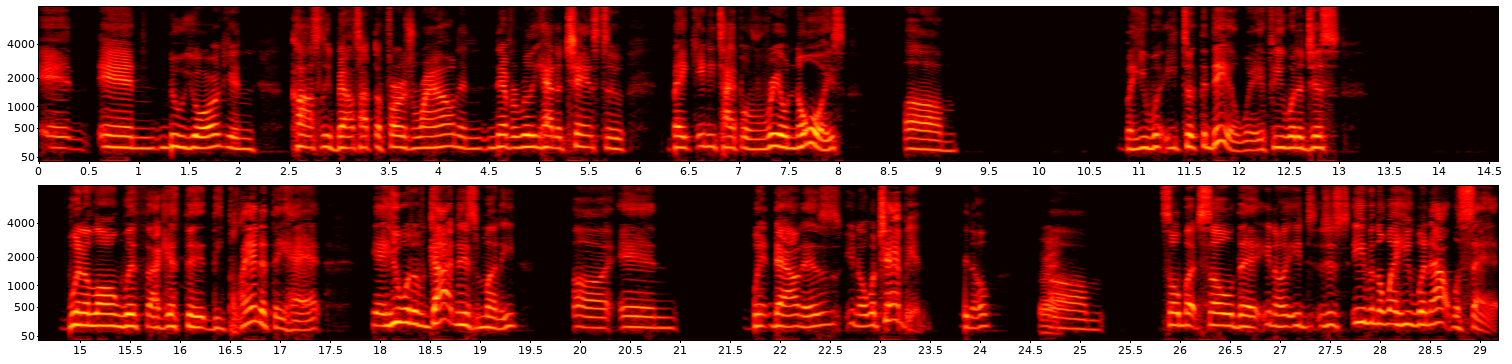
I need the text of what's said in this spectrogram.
in in New York and constantly bounced out the first round and never really had a chance to make any type of real noise. Um, but he he took the deal. Where if he would have just went along with, I guess the the plan that they had, yeah, he would have gotten his money, uh, and went down as you know a champion. You know, right. um, so much so that you know, it just even the way he went out was sad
